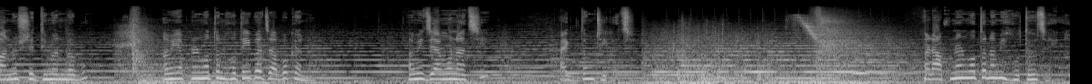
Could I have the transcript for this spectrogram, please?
মানুষ ঋদ্ধিমান বাবু আমি আপনার মতন হতেই বা যাব কেন? আমি যেমন আছি, একদম ঠিক আছে। আর আপনার মতন আমি হতেও চাই না।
